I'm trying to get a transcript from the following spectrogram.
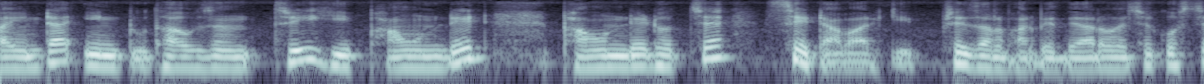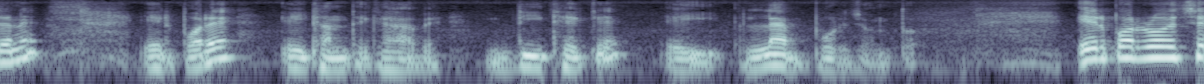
লাইনটা in two thousand three he founded founded হচ্ছে সেট আপ আর কি ফ্রেজাল ভার্বে দেওয়া রয়েছে কোশ্চেনে এরপরে এইখান থেকে হবে দি থেকে এই ল্যাব পর্যন্ত। এরপর রয়েছে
